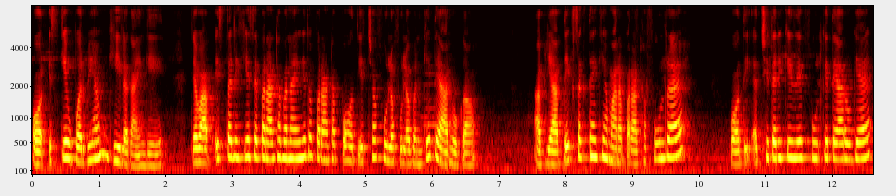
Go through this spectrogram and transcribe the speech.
और इसके ऊपर भी हम घी लगाएँगे। जब आप इस तरीके से पराठा बनाएँगे तो पराठा बहुत ही अच्छा फूला फूला बन के तैयार होगा। अब ये आप देख सकते हैं कि हमारा पराठा फूल रहा है, बहुत ही अच्छी तरीके से फूल के तैयार हो गया है।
